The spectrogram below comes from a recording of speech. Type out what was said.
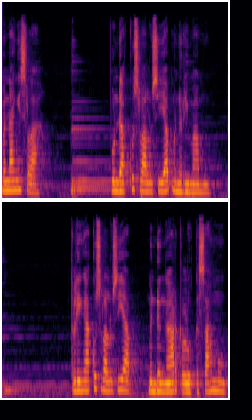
Menangislah. Pundakku selalu siap menerimamu. Telingaku selalu siap mendengar keluh kesahmu.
